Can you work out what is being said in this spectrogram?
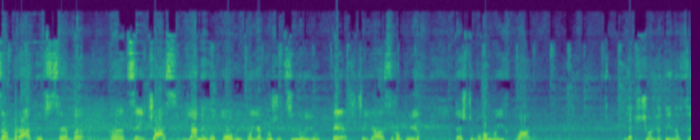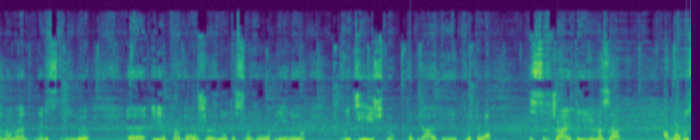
забрати в себе е, цей час я не готовий, бо я дуже ціную те, що я зробив, те, що було в моїх планах. Якщо людина в цей момент не відстрілює е, і продовжує гнути свою лінію, ви дійсно купляєте її квиток і саджаєте її назад. Або ви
